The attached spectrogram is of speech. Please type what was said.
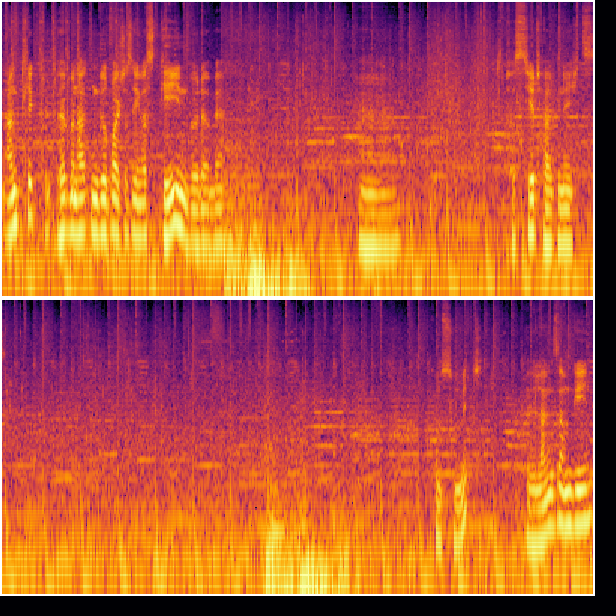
ihn anklickt, hört man halt ein Geräusch, dass irgendwas gehen würde, aber... Hm. Es passiert halt nichts. Kommst du mit? Wenn wir langsam gehen?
